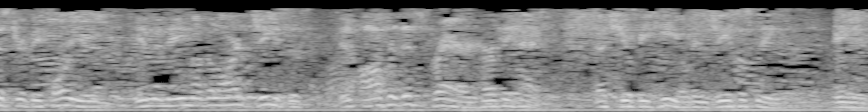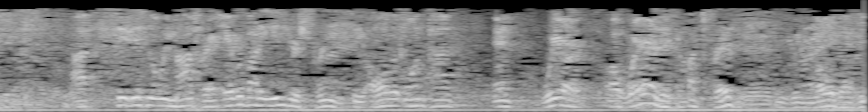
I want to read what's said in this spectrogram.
sister before you in the name of the Lord Jesus and offer this prayer in her behalf that she'll be healed in Jesus' name. Amen. I, see, it isn't only my prayer. Everybody in here praying, see, all at one time. And we are aware that God's present. We know that He,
